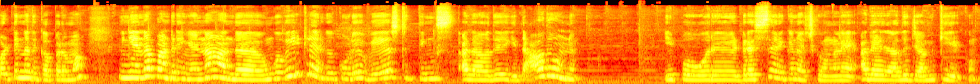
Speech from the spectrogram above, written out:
ஒட்டினதுக்கப்புறமா நீங்கள் என்ன பண்ணுறீங்கன்னா அந்த உங்கள் வீட்டில் இருக்கக்கூடிய வேஸ்ட் திங்ஸ் அதாவது ஏதாவது ஒன்று இப்போது ஒரு ட்ரெஸ் இருக்குன்னு வச்சுக்கோங்களேன் அது ஏதாவது ஜமுக்கி இருக்கும்.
